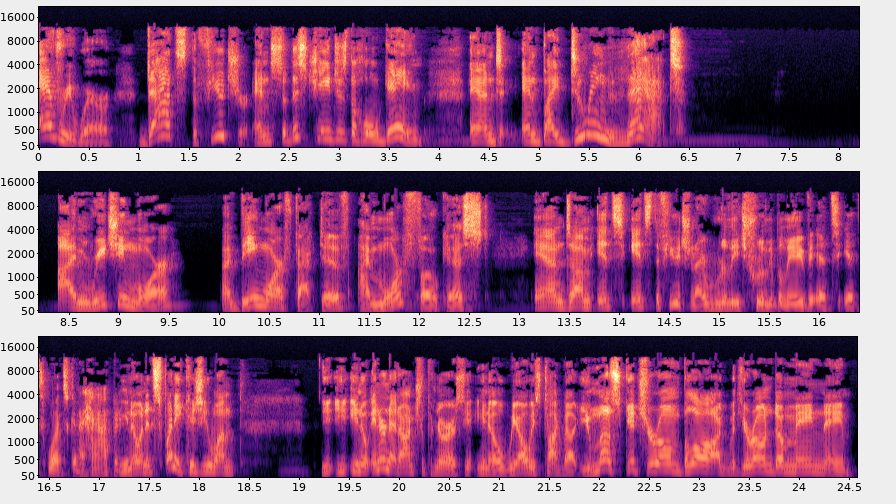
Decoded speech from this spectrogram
everywhere, that's the future. And so this changes the whole game. And, and by doing that, I'm reaching more. I'm being more effective. I'm more focused. And um, it's it's the future, and I really truly believe it's it's what's going to happen. You know, and it's funny because you um you, you, know internet entrepreneurs. You, you know, we always talk about you must get your own blog with your own domain name.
